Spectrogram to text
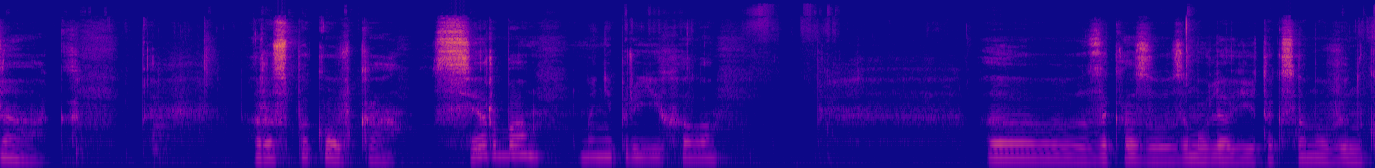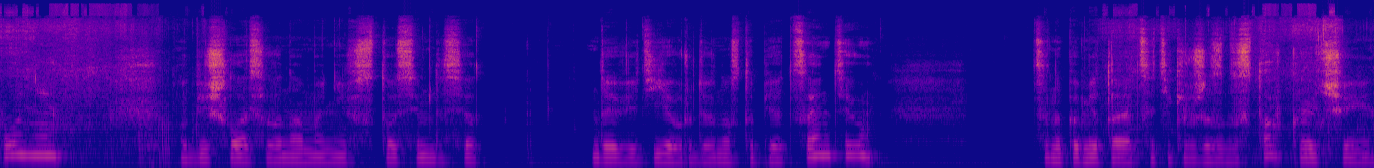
Так. Розпаковка серба мені приїхала. Е, Заказував, замовляв її так само в Інконі. Обійшлась вона мені в 179 євро 95 центів. Це не пам'ятаю, це тільки вже з доставкою чи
